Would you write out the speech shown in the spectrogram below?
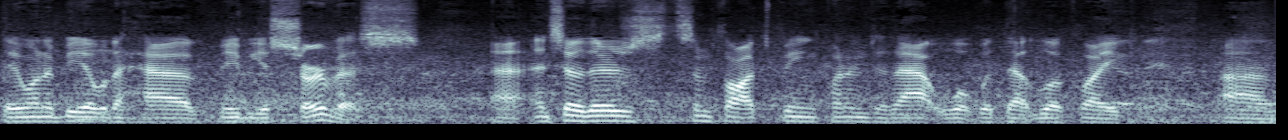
They want to be able to have maybe a service, uh, and so there's some thoughts being put into that. What would that look like? Um,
